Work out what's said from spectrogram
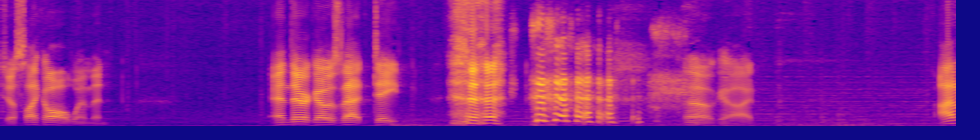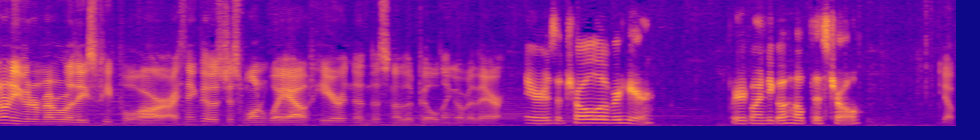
just like all women. And there goes that date. oh God. I don't even remember where these people are. I think there was just one way out here, and then there's another building over there. there is a troll over here. We're going to go help this troll. Yep.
